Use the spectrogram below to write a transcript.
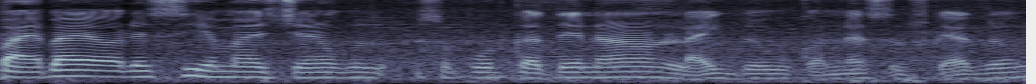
बाय बाय और ऐसे ही हमारे चैनल को सपोर्ट करते रहना लाइक ज़रूर करना सब्सक्राइब ज़रूर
